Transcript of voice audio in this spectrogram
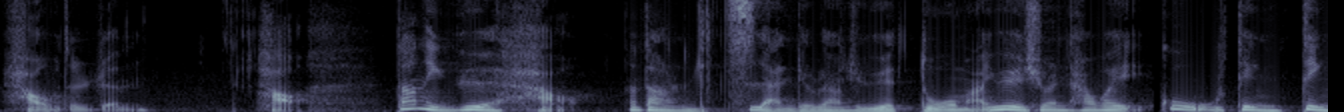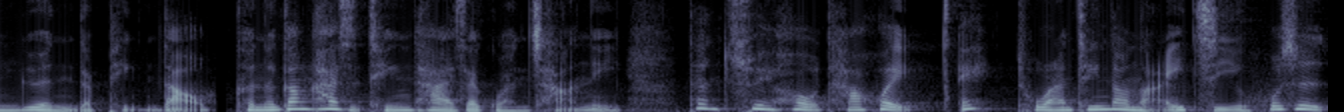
好的人。好，当你越好，那当然自然流量就越多嘛。因为有些人他会固定订阅你的频道，可能刚开始听他还在观察你，但最后他会诶突然听到哪一集，或是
